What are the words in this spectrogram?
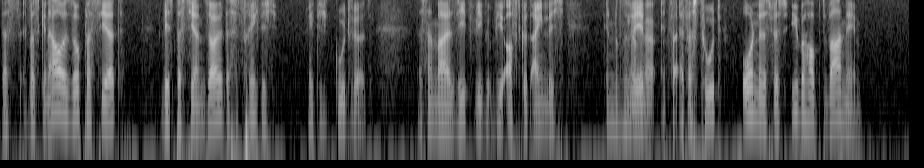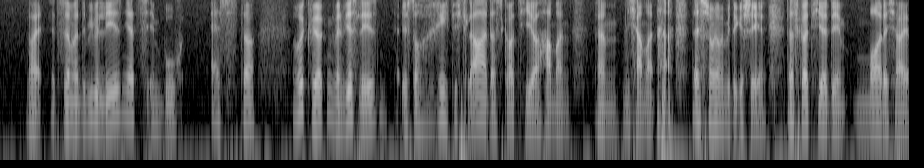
Dass etwas genau so passiert, wie es passieren soll, dass es richtig, richtig gut wird. Dass man mal sieht, wie, wie oft Gott eigentlich in unserem ja, Leben ja. Etwa, etwas tut, ohne dass wir es überhaupt wahrnehmen. Weil, jetzt, wenn wir die Bibel lesen jetzt im Buch Esther, rückwirkend, wenn wir es lesen, ist doch richtig klar, dass Gott hier Hammern ähm, nicht Hamann, das ist schon mal wieder geschehen, dass Gott hier dem Mordechai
